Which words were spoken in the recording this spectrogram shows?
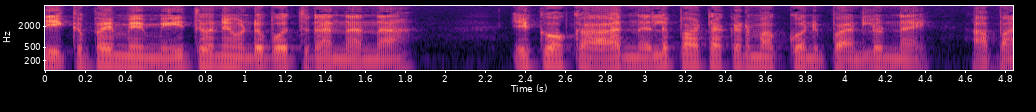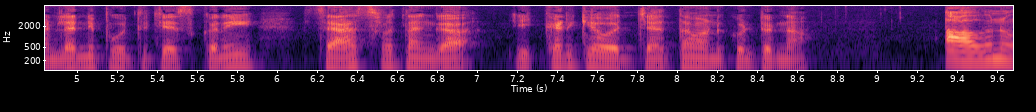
ఇకపై మేము మీతోనే ఉండబోతున్నాను నాన్న. ఇక ఒక ఆరు నెలల పాటు అక్కడ మాకు కొన్ని పనులున్నాయి. ఆ పనులన్నీ పూర్తి చేసుకుని శాశ్వతంగా ఇక్కడికే వచ్చేద్దాం అనుకుంటున్నా. అవును.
